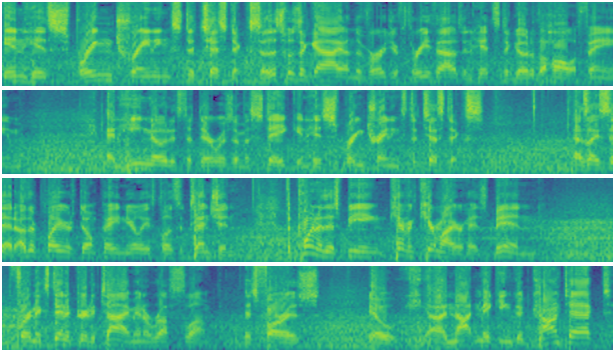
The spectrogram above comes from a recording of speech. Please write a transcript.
in his spring training statistics. So this was a guy on the verge of 3,000 hits to go to the Hall of Fame, and he noticed that there was a mistake in his spring training statistics. As I said, other players don't pay nearly as close attention. The point of this being, Kevin Kiermaier has been, for an extended period of time, in a rough slump as far as you know, uh, not making good contact,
